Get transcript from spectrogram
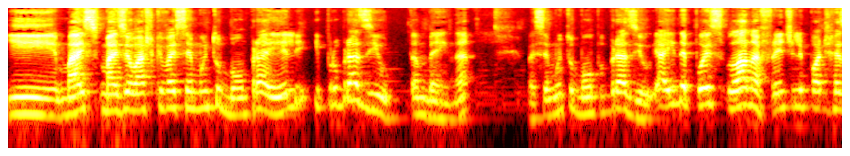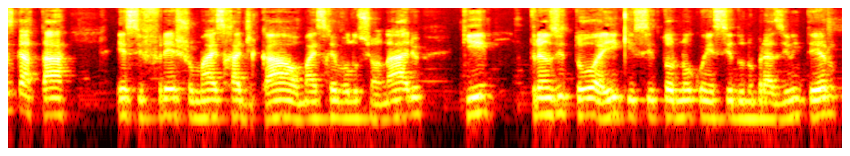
E mas, mas eu acho que vai ser muito bom para ele e para o Brasil também, né? Vai ser muito bom para o Brasil. E aí depois lá na frente ele pode resgatar esse freixo mais radical, mais revolucionário que transitou aí, que se tornou conhecido no Brasil inteiro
